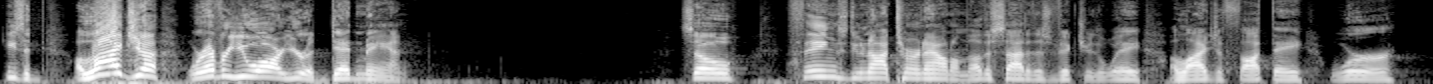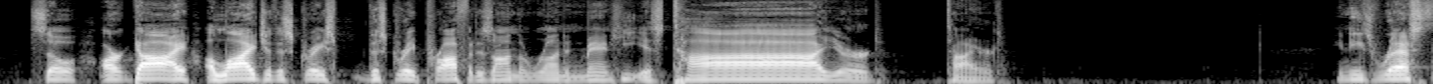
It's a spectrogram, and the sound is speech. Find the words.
He's a Elijah, wherever you are, you're a dead man. So things do not turn out on the other side of this victory the way Elijah thought they were. So our guy, Elijah, this great, this great prophet, is on the run, and man, he is tired. Tired. He needs rest,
